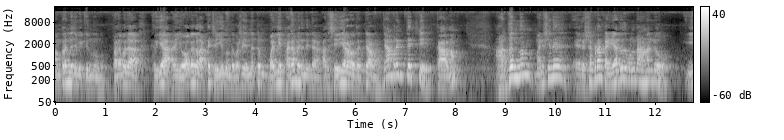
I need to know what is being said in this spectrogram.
മന്ത്രങ്ങൾ ജപിക്കുന്നു പല പല ക്രിയ യോഗകളൊക്കെ ചെയ്യുന്നുണ്ട്. പക്ഷെ എന്നിട്ടും വലിയ ഫലം വരുന്നില്ല. അത് ശരിയാണോ തെറ്റാണോ? ഞാൻ പറയും തെറ്റ്. കാരണം അതൊന്നും മനുഷ്യന് രക്ഷപ്പെടാൻ കഴിയാത്തത് കൊണ്ടാണല്ലോ ഈ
